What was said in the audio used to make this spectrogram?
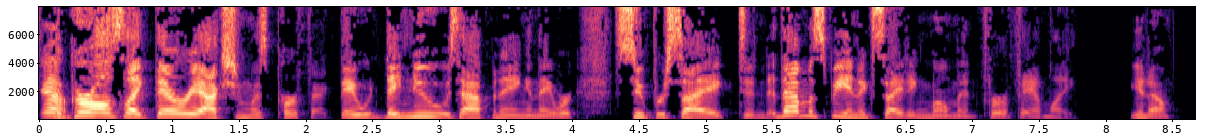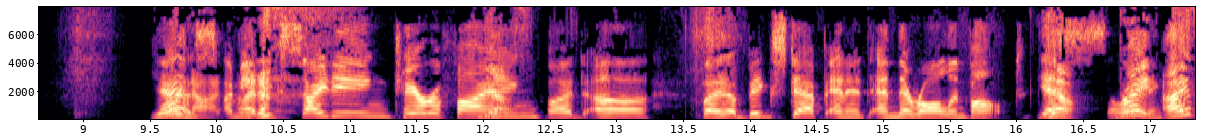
Yeah. the girls, like their reaction was perfect. They were, they knew it was happening and they were super psyched. And that must be an exciting moment for a family, you know? Yes, not. I I mean don't- exciting, terrifying, Yes. but uh, but a big step, and it and they're all involved. Yes, Yeah, So right. I, that's-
